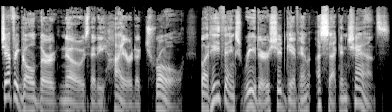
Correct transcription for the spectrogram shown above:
Jeffrey Goldberg knows that he hired a troll, but he thinks readers should give him a second chance.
